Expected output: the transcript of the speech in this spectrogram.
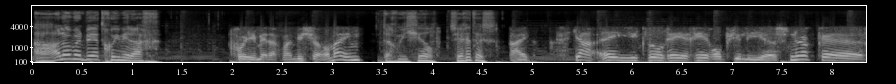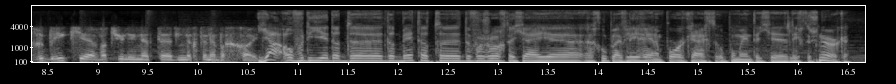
Ah, hallo met Bert, goedemiddag. Goedemiddag, met Michel Romein. Dag Michel, zeg het eens. Hi. Ja, hey, ik wil reageren op jullie uh, snurk-rubriekje... wat jullie net uh, de lucht in hebben gegooid. Ja, over die, uh, dat, dat bed dat ervoor zorgt dat jij goed blijft liggen... en een poor krijgt op het moment dat je ligt te snurken.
